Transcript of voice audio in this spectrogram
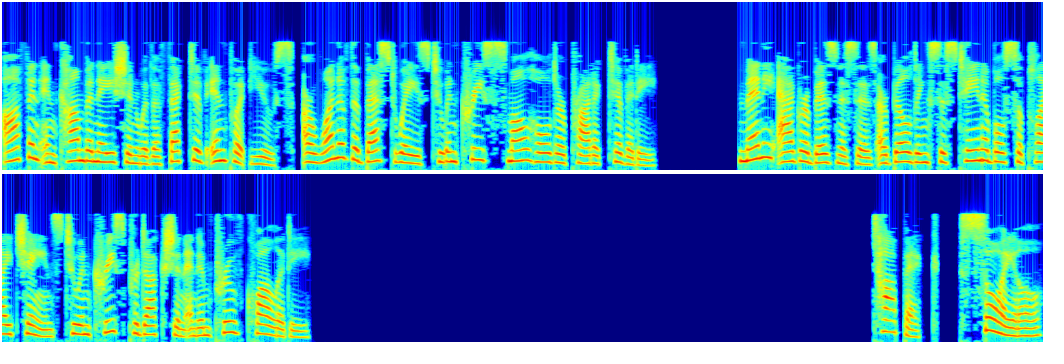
often in combination with effective input use, are one of the best ways to increase smallholder productivity. Many agribusinesses are building sustainable supply chains to increase production and improve quality. Topic: Soil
